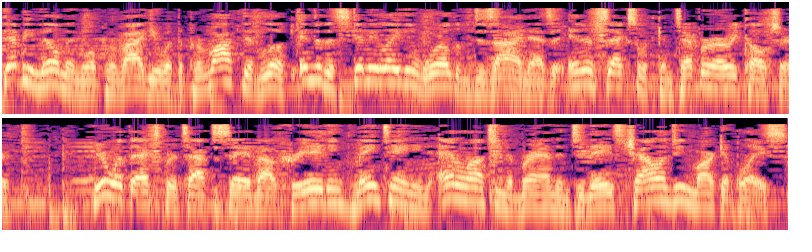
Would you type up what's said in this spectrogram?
Debbie Millman will provide you with a provocative look into the stimulating world of design as it intersects with contemporary culture. Hear what the experts have to say about creating, maintaining, and launching a brand in today's challenging marketplace.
